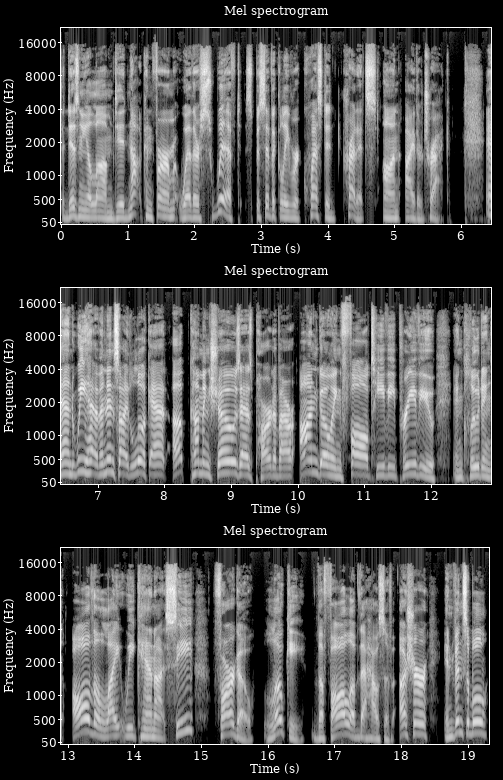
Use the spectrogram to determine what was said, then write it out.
The Disney alum did not confirm whether Swift specifically requested credits on either track. And we have an inside look at upcoming shows as part of our ongoing fall TV preview, including All the Light We Cannot See, Fargo, Loki, The Fall of the House of Usher, Invincible,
